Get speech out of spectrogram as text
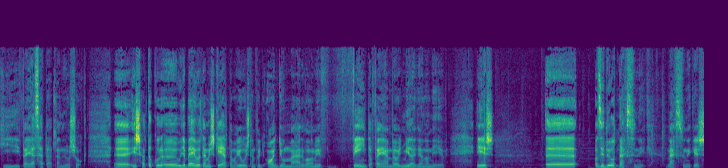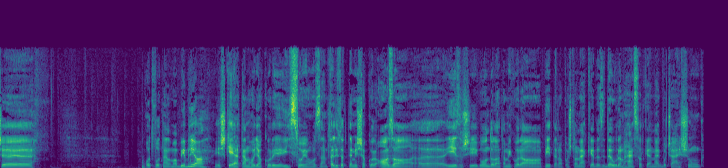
kifejezhetetlenül sok. És hát akkor ugye bejöttem, és kértem a Jóistent, hogy adjon már valami fényt a fejembe, hogy mi legyen a név. És az idő ott megszűnik. Megszűnik, és ott volt nálam a Biblia, és kértem, hogy akkor így szóljon hozzám. Felütöttem, és akkor az a Jézusi gondolat, amikor a Péter apostol megkérdezi, de uram, hányszor kell megbocsássunk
